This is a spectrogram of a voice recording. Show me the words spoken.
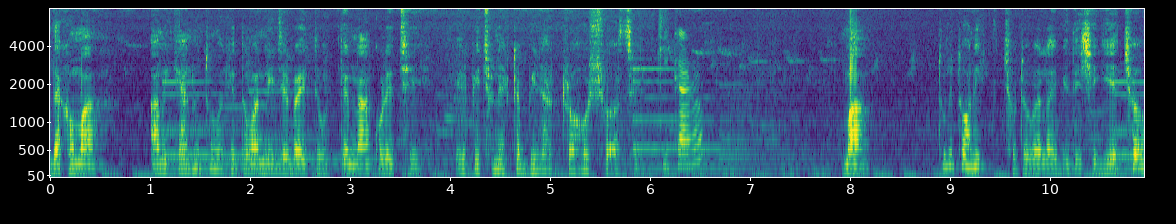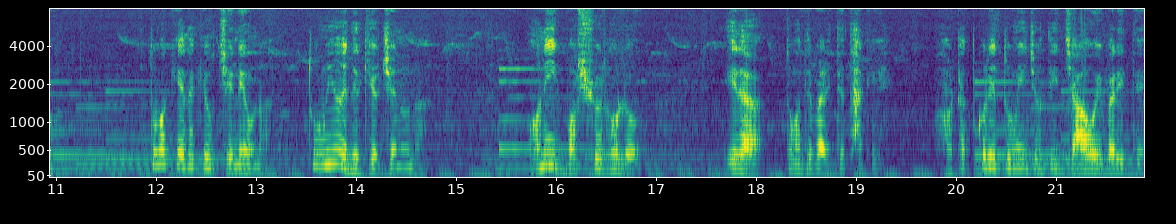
দেখো মা আমি কেন তোমাকে তোমার নিজের বাড়িতে উঠতে না করেছি? এর পিছনে একটা বিরাট রহস্য আছে। কি কারণ? মা তুমি তো অনেক ছোটবেলায় বিদেশে গিয়েছো। তোমাকে এরা কেউ চেনেও না। তুমিও এদের কেউ চেনো না। অনেক বৎসর হলো এরা তোমাদের বাড়িতে থাকে। হঠাৎ করে তুমি যদি যাও ওই বাড়িতে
